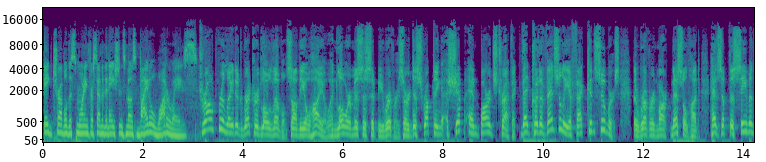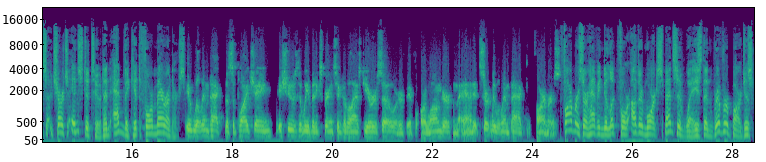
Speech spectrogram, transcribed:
Big trouble this morning for some of the nation's most vital waterways. Drought related record low levels on the Ohio and lower Mississippi rivers are disrupting ship and barge traffic that could eventually affect consumers. The Reverend Mark Nestlehutt heads up the Seamen's Church Institute, an advocate for mariners. It will impact the supply chain issues that we've been experiencing for the last year or so or, if, or longer, and it certainly will impact farmers. Farmers are having to look for other more expensive ways than river barges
